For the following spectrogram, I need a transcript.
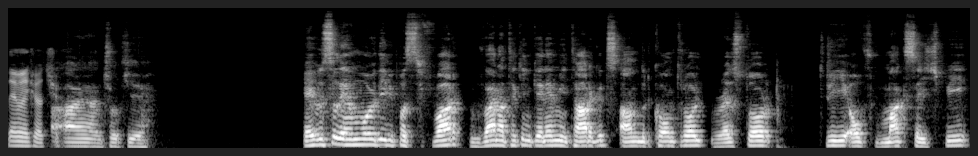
damage atacak. Aynen çok iyi. Abyssal Envoy diye bir pasif var. When attacking enemy targets under control, restore 3 of max HP.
